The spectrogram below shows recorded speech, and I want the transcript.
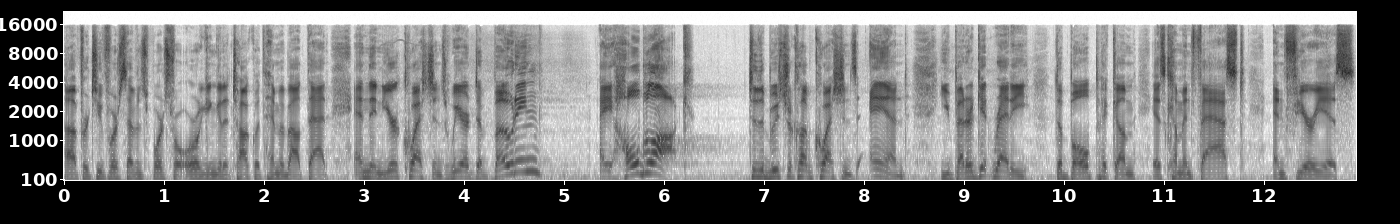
uh, for 247 Sports for Oregon. Going to talk with him about that. And then your questions. We are devoting a whole block to the Booster Club questions. And you better get ready. The Bowl Pick'em is coming fast and furious,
